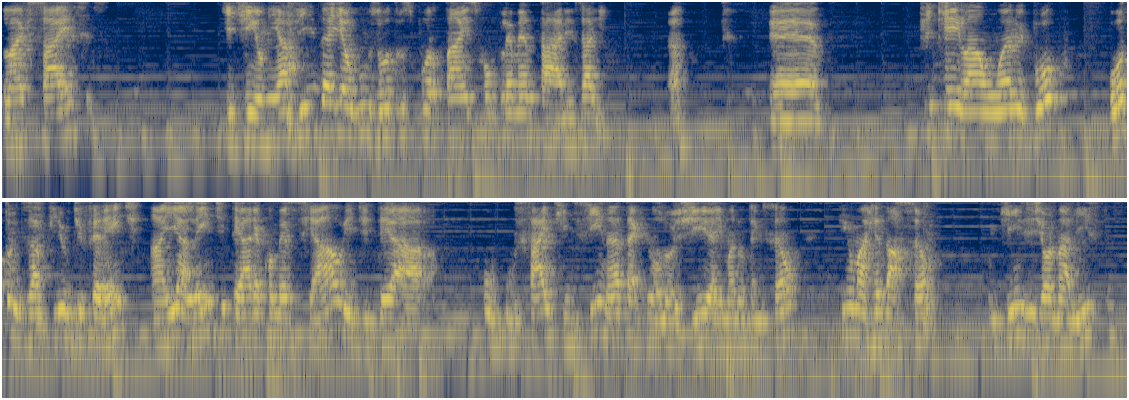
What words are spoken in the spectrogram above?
Life Sciences, que tinha o Minha Vida e alguns outros portais complementares ali. Né? É, Fiquei lá um ano e pouco. Outro desafio diferente, aí além de ter área comercial e de ter a, o, o site em si, né, tecnologia e manutenção, tinha uma redação com 15 jornalistas,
